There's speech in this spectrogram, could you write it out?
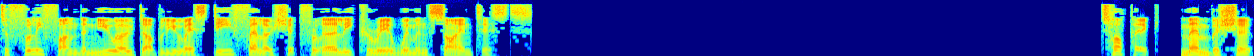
to fully fund a new OWSD fellowship for early career women scientists. Topic: Membership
